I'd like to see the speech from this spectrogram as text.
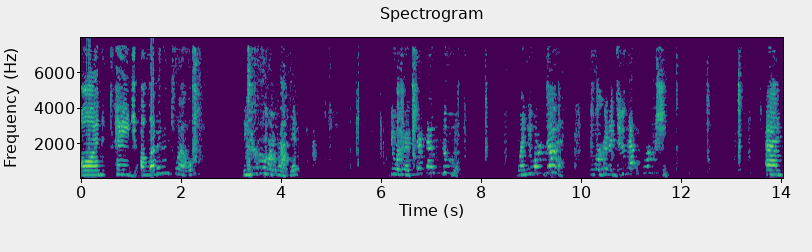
on page 11 and 12 in your homework packet. You are going to check that in Google. When you are done, you are going to do that worksheet. And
